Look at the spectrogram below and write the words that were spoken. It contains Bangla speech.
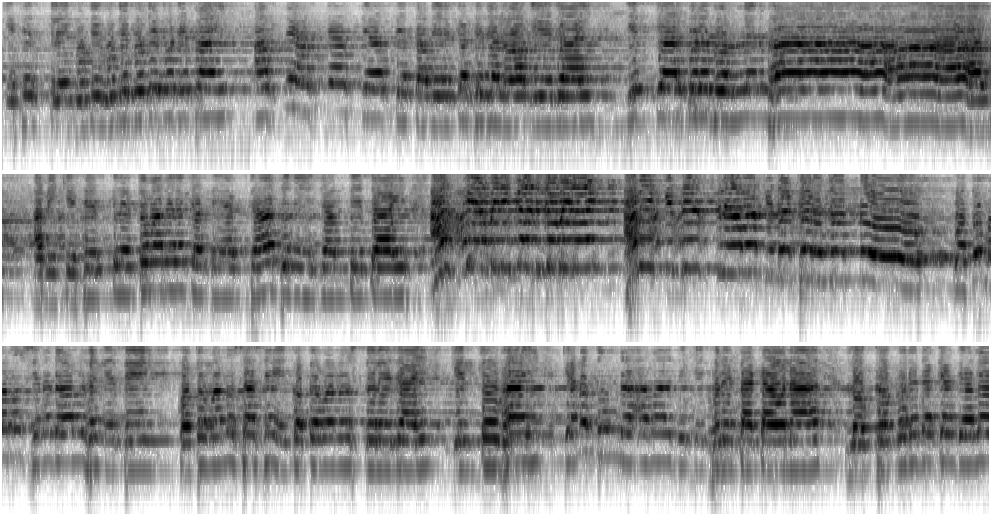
কেসেস ক্লে গুটে গুটে গুটে গুটে পাই। আস্তে আস্তে আস্তে আস্তে তাদের কাছে যেন আগিয়ে যায় চিৎকার করে বললেন, ভাই, আমি কেসেস ক্লে তোমাদের কাছে একটা জিনিস জানতে চাই? আজকে আমেরিকার জমিনে আমি কেসেস ক্লে আমাকে দেখার জন্য কত মানুষের দল ভেঙেছে, কত মানুষ আসে, কত মানুষ চলে যায়। কিন্তু ভাই, কেন তোমরা আমার দিকে ঘুরে তাকাও না? লক্ষ্য করে দেখা গেল,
